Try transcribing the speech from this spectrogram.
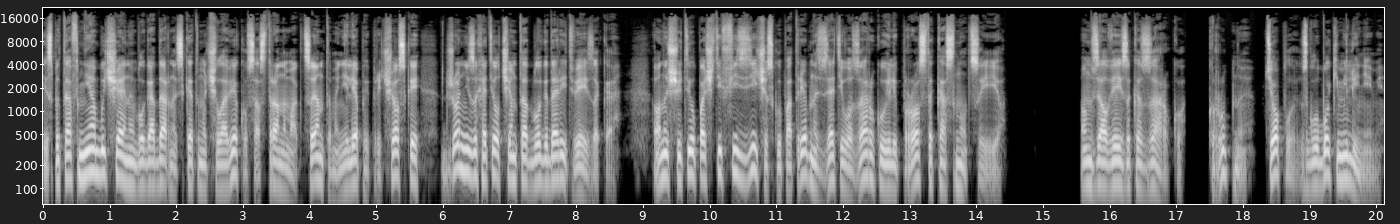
Испытав необычайную благодарность к этому человеку со странным акцентом и нелепой прической, Джон не захотел чем-то отблагодарить Вейзака. Он ощутил почти физическую потребность взять его за руку или просто коснуться ее. Он взял Вейзака за руку, крупную, теплую, с глубокими линиями.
